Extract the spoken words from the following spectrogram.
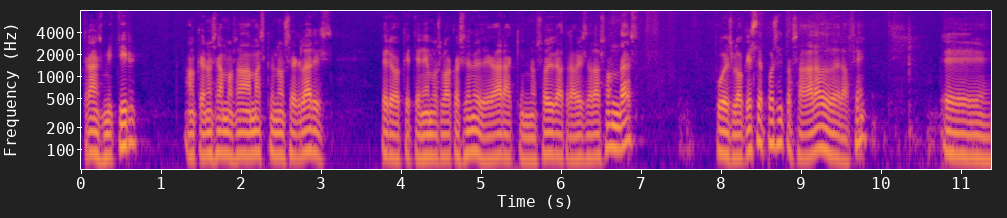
transmitir aunque no seamos nada más que unos seglares, pero que tenemos la ocasión de llegar a quien nos oiga a través de las ondas, pues lo que es depósito sagrado de la fe. Eh,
